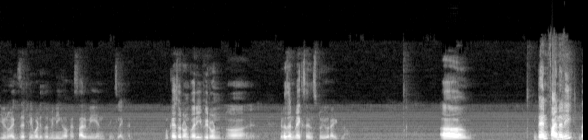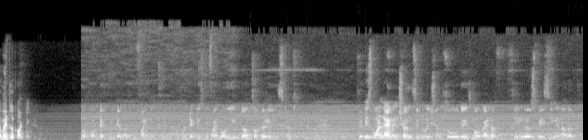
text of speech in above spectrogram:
you know exactly what is the meaning of SRV and things like that. Okay, so don't worry if you don't, uh, it doesn't make sense to you right now. Um, then finally, the metal contact. No, contact we cannot define actually. Contact is defined only in terms of the resistance. So it is one dimensional simulation, so there is no kind of finger spacing and other thing.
